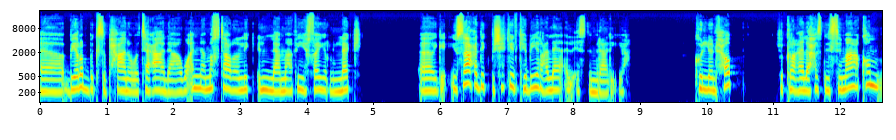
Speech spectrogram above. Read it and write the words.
آه، بربك سبحانه وتعالى وأن ما اختار لك إلا ما فيه خير لك آه، يساعدك بشكل كبير على الاستمرارية. كل الحب شكرا على حسن استماعكم.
